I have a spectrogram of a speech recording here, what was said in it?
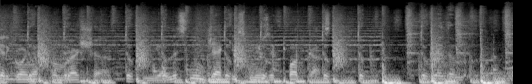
Igor Gonya from Russia, you're listening to Jackie's Music Podcast. The rhythm.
